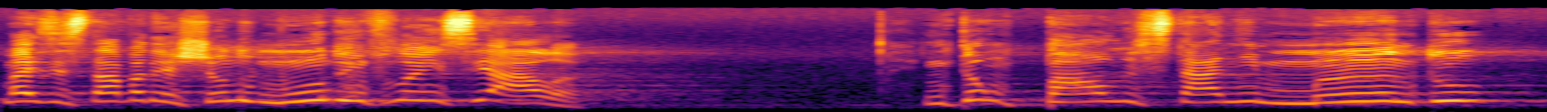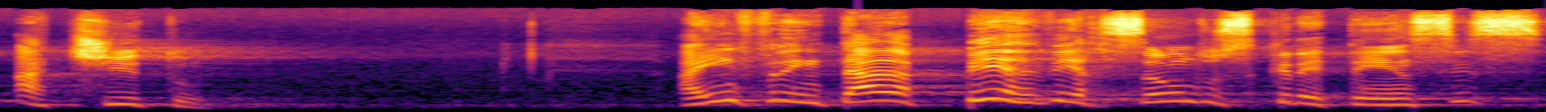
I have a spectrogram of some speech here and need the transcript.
mas estava deixando o mundo influenciá-la. Então, Paulo está animando a Tito a enfrentar a perversão dos cretenses,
